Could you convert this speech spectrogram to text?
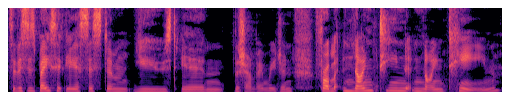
So this is basically a system used in the Champagne region from 1919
